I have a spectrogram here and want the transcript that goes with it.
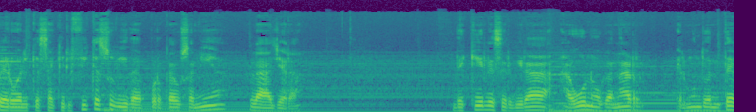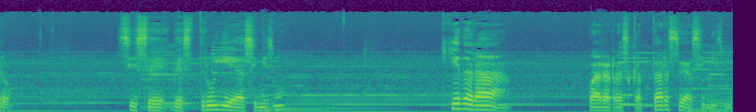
pero el que sacrifique su vida por causa mía, la hallará. ¿De qué le servirá a uno ganar el mundo entero si se destruye a sí mismo? ¿Qué dará para rescatarse a sí mismo?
